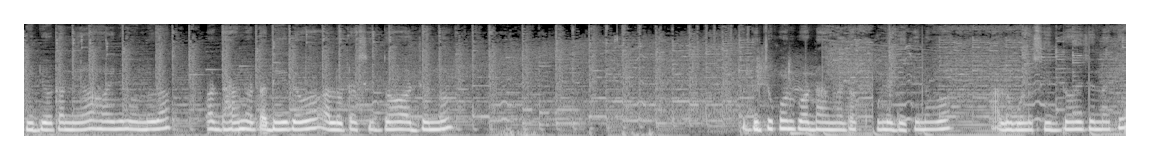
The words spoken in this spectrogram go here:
ভিডিওটা নেওয়া হয়নি বন্ধুরা। আর ঢাকনাটা দিয়ে দেবো আলুটা সিদ্ধ হওয়ার জন্য। কিছুক্ষণ পর ঢাকনাটা খুলে দেখে নেব আলুগুলো সিদ্ধ হয়েছে নাকি।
